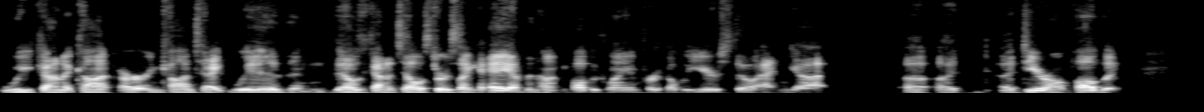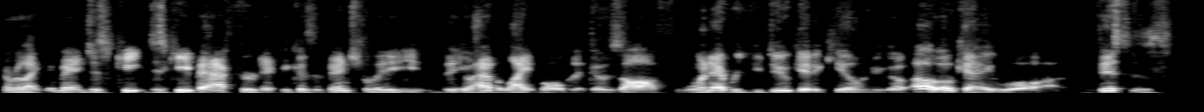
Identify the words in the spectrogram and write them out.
we kind of con- are in contact with, and they'll kind of tell stories like, "Hey, I've been hunting public land for a couple years, still hadn't got a, a, a deer on public." And we're like, "Man, just keep just keep after it because eventually the, you'll have a light bulb that goes off whenever you do get a kill, and you go, "Oh, okay, well, this is."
